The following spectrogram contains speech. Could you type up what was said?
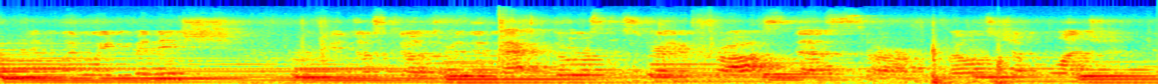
And when we finish, you just go through the back doors and straight across, that's our fellowship luncheon.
